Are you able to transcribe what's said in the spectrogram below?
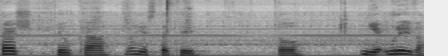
też tyłka, no niestety to nie urywa.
